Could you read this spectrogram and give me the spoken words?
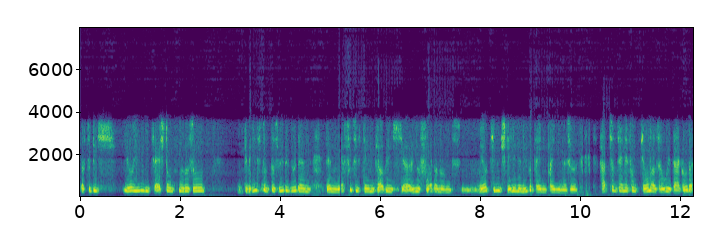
dass du dich ja irgendwie zwei Stunden oder so gewillst und das würde nur dein, dein Nervensystem, glaube ich, äh, überfordern und ja, ziemlich schnell in ein Übertraining bringen. Also hat schon seine Funktion als Ruhetag, oder?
